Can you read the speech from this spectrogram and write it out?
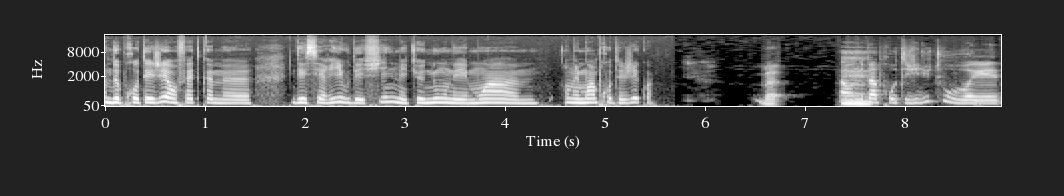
de protéger, en fait, comme euh, des séries ou des films, et que nous, on est moins, euh, on est moins protégés, quoi. Bah, On n'est Hmm. pas protégé du tout. Et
